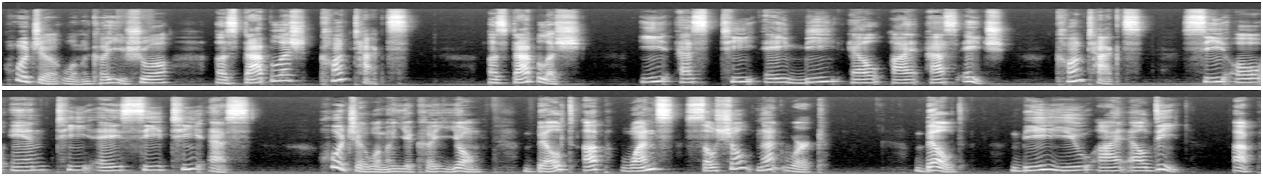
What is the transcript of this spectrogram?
或者我们可以说 establish contacts, establish, E S T A B L I S H, contacts, C O N T A C T S，或者我们也可以用 build up one's social network. Build, B U I L D, up,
